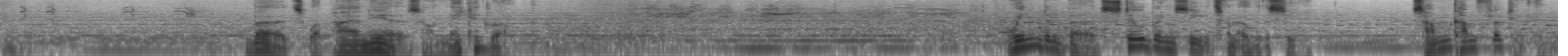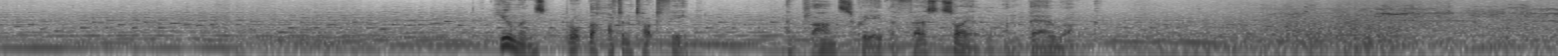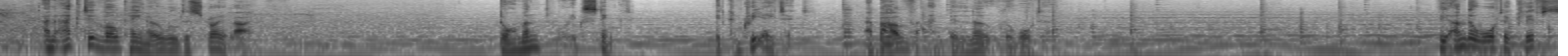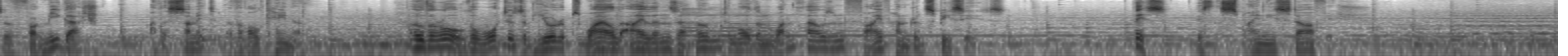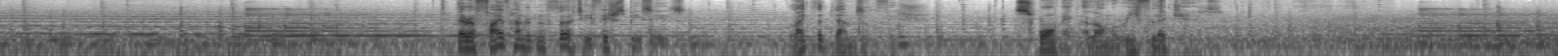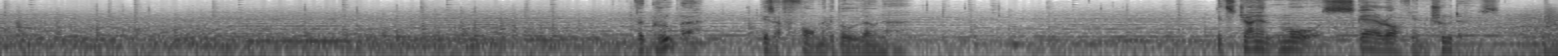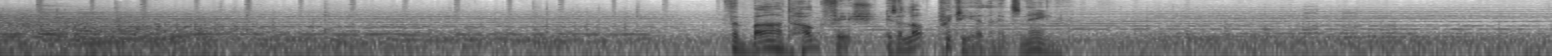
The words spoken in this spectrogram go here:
Birds were pioneers on naked rock. Wind and birds still bring seeds from over the sea. Some come floating in. Humans brought the Hottentot fig, and plants create the first soil on bare rock. An active volcano will destroy life. Dormant or extinct, it can create it, above and below the water. The underwater cliffs of Formigas are the summit of a volcano. Overall, the waters of Europe's wild islands are home to more than 1,500 species. This is the spiny starfish. There are 530 fish species, like the damselfish, swarming along reef ledges. The grouper is a formidable loner. Its giant maws scare off intruders. The barred hogfish is a lot prettier than its name.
